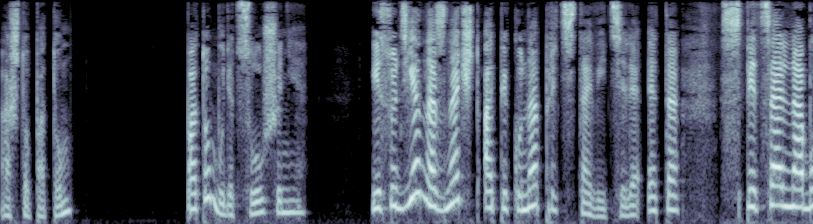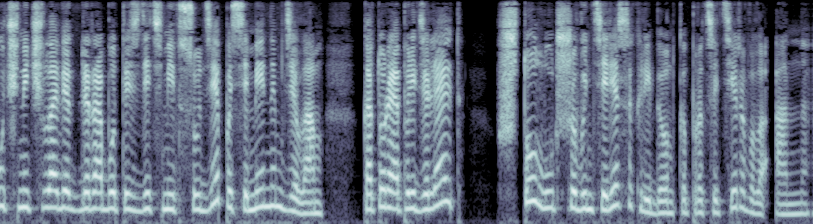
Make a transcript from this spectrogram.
А что потом? Потом будет слушание. И судья назначит опекуна-представителя. Это специально обученный человек для работы с детьми в суде по семейным делам, который определяет, что лучше в интересах ребенка, процитировала Анна.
